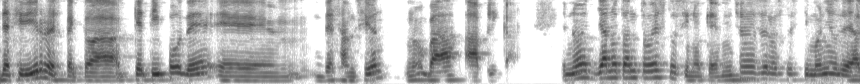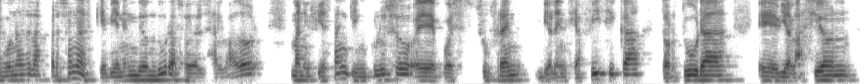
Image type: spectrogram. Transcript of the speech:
decidir respecto a qué tipo de, eh, sanción ¿no? va a aplicar. No, ya no tanto esto, sino que muchos de los testimonios de algunas de las personas que vienen de Honduras o de El Salvador manifiestan que incluso eh, pues, sufren violencia física, tortura, violación,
